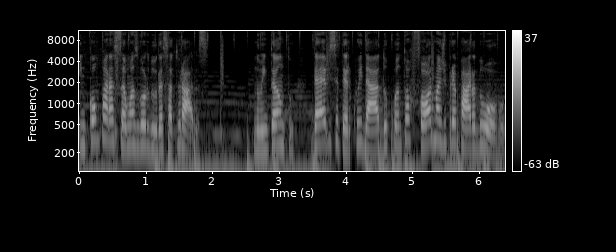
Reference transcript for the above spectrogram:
em comparação às gorduras saturadas. No entanto, deve-se ter cuidado quanto à forma de preparo do ovo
